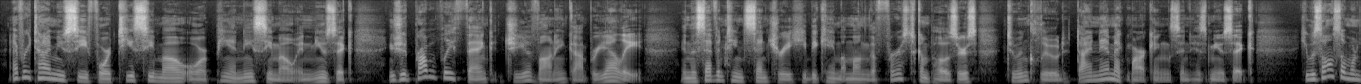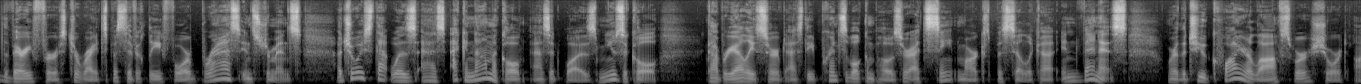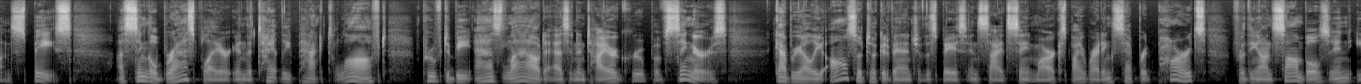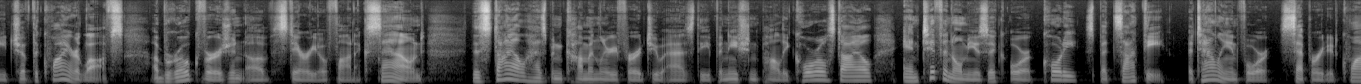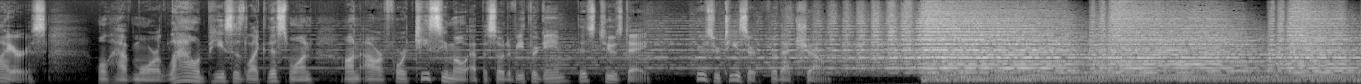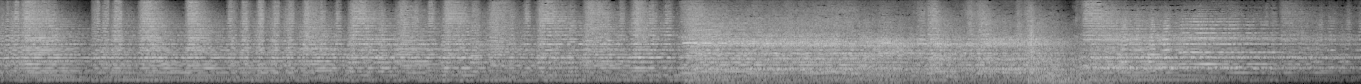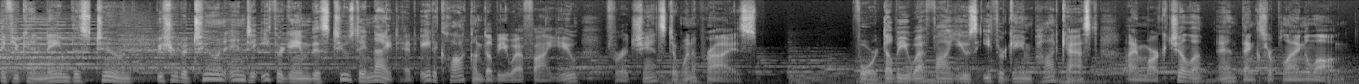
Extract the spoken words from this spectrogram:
Every time you see fortissimo or pianissimo in music, you should probably thank Giovanni Gabrieli. In the 17th century, he became among the first composers to include dynamic markings in his music. He was also one of the very first to write specifically for brass instruments, a choice that was as economical as it was musical. Gabrieli served as the principal composer at St. Mark's Basilica in Venice, where the two choir lofts were short on space. A single brass player in the tightly packed loft proved to be as loud as an entire group of singers. Gabrieli also took advantage of the space inside St. Mark's by writing separate parts for the ensembles in each of the choir lofts, a Baroque version of stereophonic sound. This style has been commonly referred to as the Venetian polychoral style, antiphonal music, or cori spezzati, Italian for separated choirs. We'll have more loud pieces like this one on our Fortissimo episode of Ether Game this Tuesday. Here's your teaser for that show. If you can name this tune, be sure to tune in to Ether Game this Tuesday night at 8 o'clock on WFIU for a chance to win a prize. For WFIU's Ether Game podcast, I'm Mark Chilla, and thanks for playing along.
